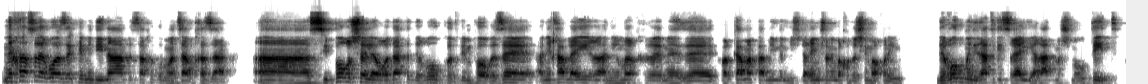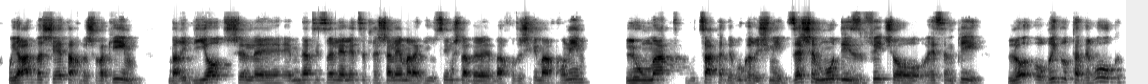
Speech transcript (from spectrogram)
נכנס לאירוע הזה כמדינה בסך הכל במצב חזק. הסיפור של הורדת הדירוג, כותבים פה וזה, אני חייב להעיר, אני אומר זה כבר כמה פעמים במשדרים שונים בחודשים האחרונים, דירוג מדינת ישראל ירד משמעותית, הוא ירד בשטח, בשווקים, בריביות של אה, מדינת ישראל נאלצת לשלם על הגיוסים שלה בחודשים האחרונים, לעומת קבוצת הדירוג הרשמית. זה שמודי'ס, פיץ' או S&P לא הורידו את הדירוג,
